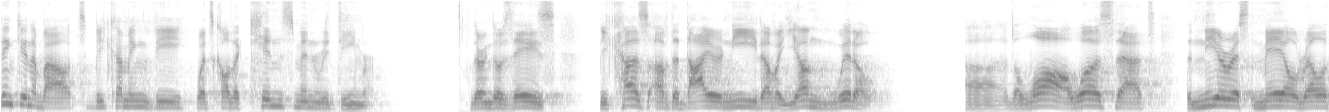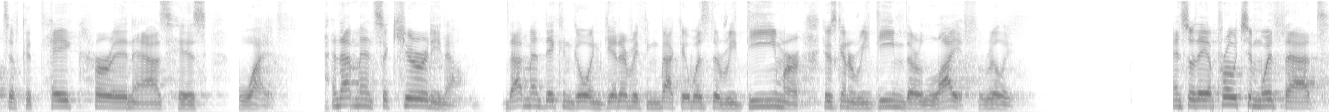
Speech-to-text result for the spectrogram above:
thinking about becoming the what's called a kinsman redeemer during those days because of the dire need of a young widow. Uh, the law was that the nearest male relative could take her in as his wife. And that meant security now. That meant they can go and get everything back. It was the Redeemer. He was going to redeem their life, really. And so they approach him with that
